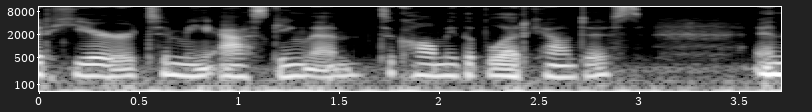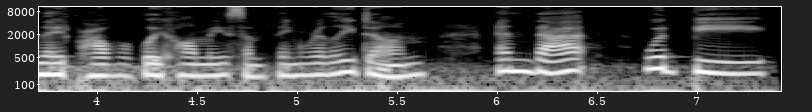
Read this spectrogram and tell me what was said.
adhere to me asking them to call me the Blood Countess, and they'd probably call me something really dumb, and that would be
